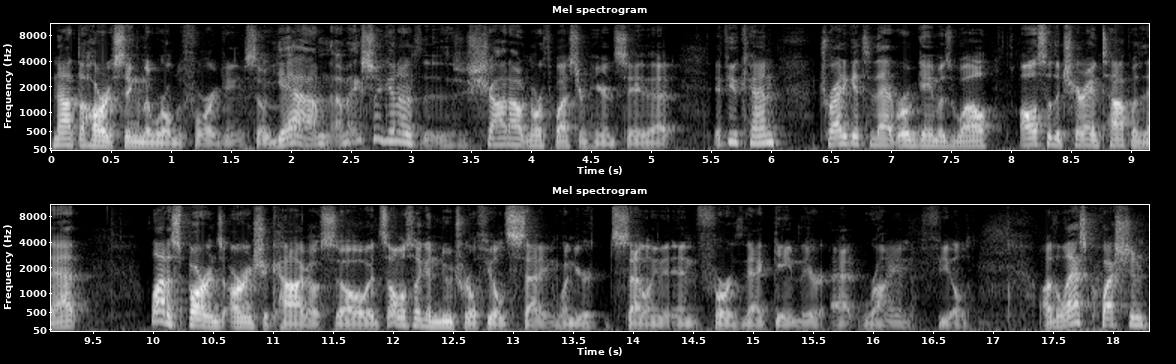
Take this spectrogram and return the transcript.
not the hardest thing in the world before a game. So yeah, I'm, I'm actually gonna shout out Northwestern here and say that if you can, try to get to that road game as well. Also, the cherry on top of that a lot of Spartans are in Chicago, so it's almost like a neutral field setting when you're settling in for that game there at Ryan Field. Uh, the last question,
